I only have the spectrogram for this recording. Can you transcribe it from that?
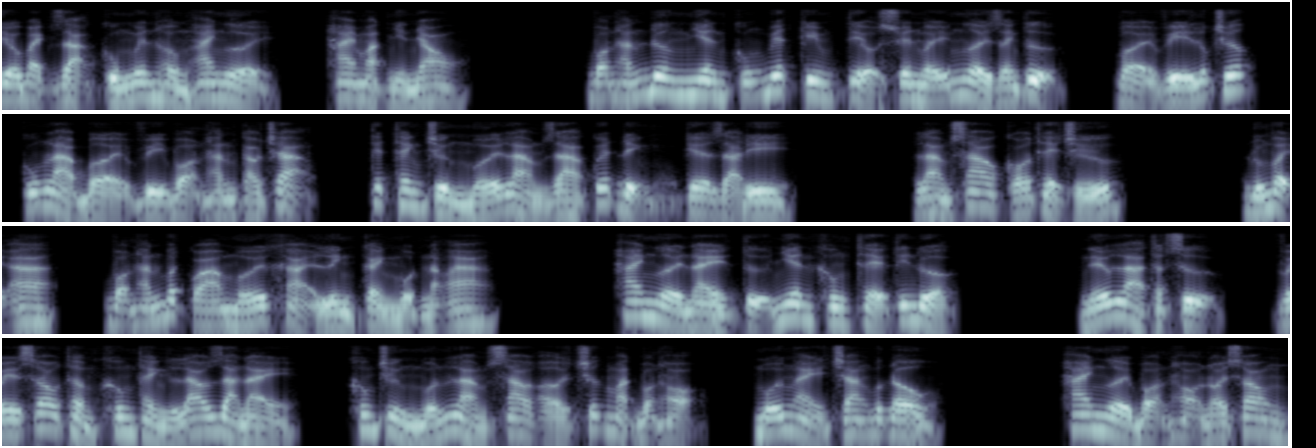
tiểu bạch dạ cùng nguyên hồng hai người, hai mặt nhìn nhau. Bọn hắn đương nhiên cũng biết kim tiểu xuyên mấy người danh tự, bởi vì lúc trước, cũng là bởi vì bọn hắn cáo trạng, tiết thanh trừng mới làm ra quyết định kia giả đi. Làm sao có thể chứ? Đúng vậy a, bọn hắn bất quá mới khải linh cảnh một nặng a. Hai người này tự nhiên không thể tin được. Nếu là thật sự, về sau thẩm không thành lao già này, không chừng muốn làm sao ở trước mặt bọn họ, mỗi ngày trang bước đâu. Hai người bọn họ nói xong,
